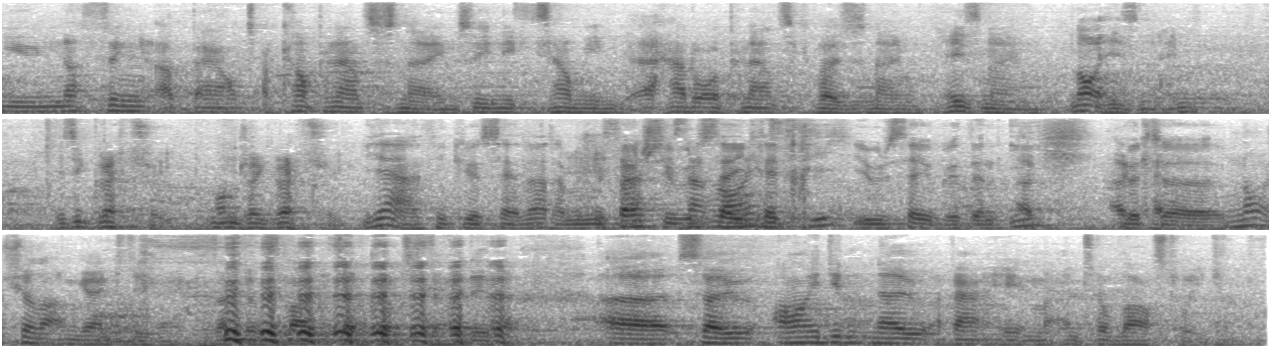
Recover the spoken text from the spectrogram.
knew nothing about. I can't pronounce his name, so you need to tell me uh, how do I pronounce the composer's name? His name, not his name. Is it Gretry? Andre Gretry? Yeah, I think you say that. I mean, in Is that- French you would say right? Gretry, you would say with an but Okay. uh, Not sure that I'm going to do that because I feel slightly self-conscious if I do that. Uh, so I didn't know about him until last week.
